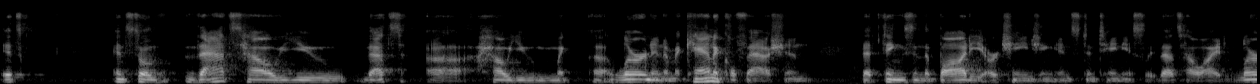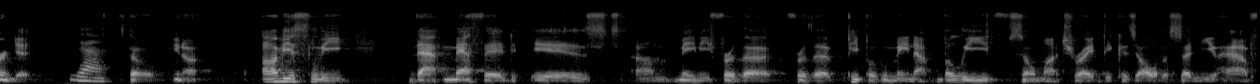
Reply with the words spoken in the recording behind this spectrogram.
it's, and so that's how you that's uh, how you me- uh, learn in a mechanical fashion that things in the body are changing instantaneously. That's how I learned it yeah. So, you know, obviously that method is um, maybe for the for the people who may not believe so much, right? Because all of a sudden you have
